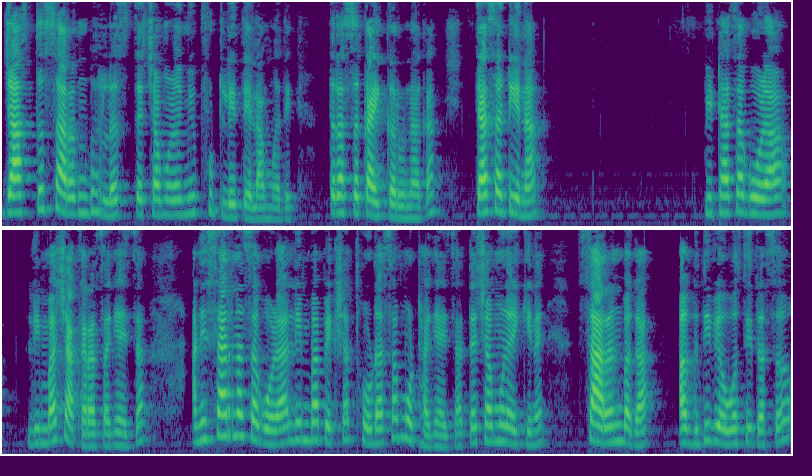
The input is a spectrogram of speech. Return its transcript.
जास्त सारण भरलंच त्याच्यामुळे मी फुटले तेलामध्ये. तर असं काही करू नका. त्यासाठी ना पिठाचा गोळा लिंबाच्या आकाराचा घ्यायचा आणि सारणाचा गोळा लिंबापेक्षा थोडासा मोठा घ्यायचा. त्याच्यामुळे की नाही सारण बघा अगदी व्यवस्थित असं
